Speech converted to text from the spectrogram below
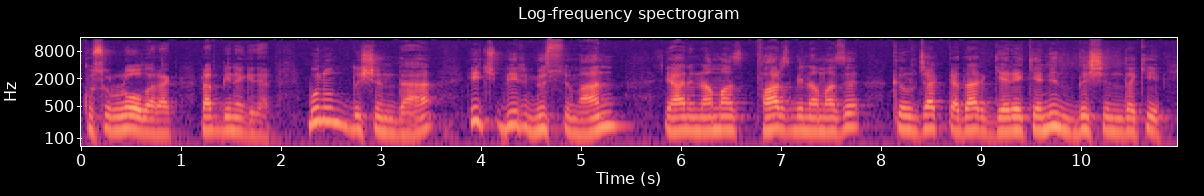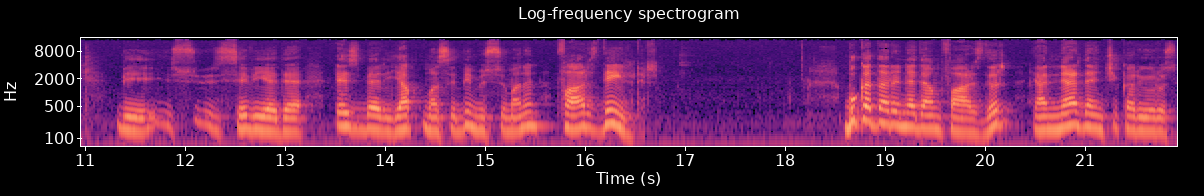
kusurlu olarak Rabbine gider. Bunun dışında hiçbir Müslüman Yani namaz, farz bir namazı kılacak kadar gerekenin dışındaki bir seviyede ezber yapması bir Müslümanın farz değildir. Bu kadarı neden farzdır? Yani nereden çıkarıyoruz?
